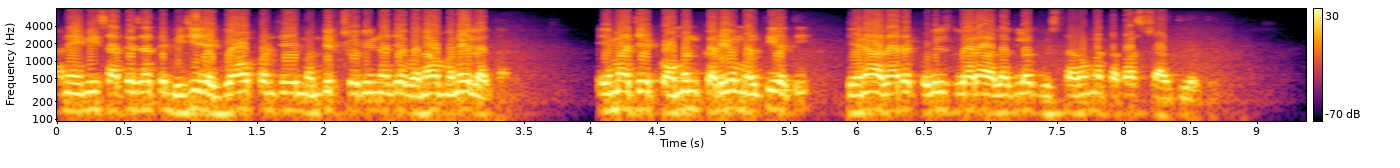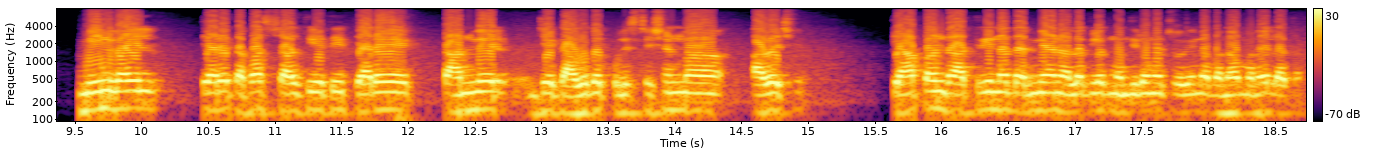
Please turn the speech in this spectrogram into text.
અને એની સાથે સાથે બીજી જગ્યાઓ પણ જે મંદિર ચોરીના જે બનાવ બનેલા હતા, એમાં જે કોમન કડીઓ મળતી હતી, જેના આધારે પોલીસ દ્વારા અલગ અલગ વિસ્તારોમાં તપાસ ચાલતી હતી. મીનવાઇલ ત્યારે તપાસ ચાલતી હતી, ત્યારે કાનમેર જે ગાગોદર પોલીસ સ્ટેશનમાં આવે છે, ત્યાં પણ રાત્રિના દરમિયાન અલગ અલગ મંદિરોમાં ચોરીના બનાવ બનેલા હતા.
